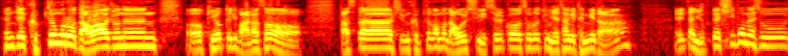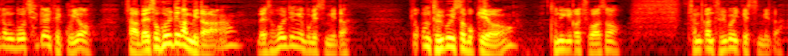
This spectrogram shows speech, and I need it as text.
현재 급등으로 나와주는 어, 기업들이 많아서 아싸 지금 급등하면 나올 수 있을 것으로 좀 예상이 됩니다. 일단 615 매수 정도 체결됐고요. 자, 매수 홀딩합니다. 매수 홀딩 해보겠습니다. 조금 들고 있어 볼게요. 분위기가 좋아서 잠깐 들고 있겠습니다.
